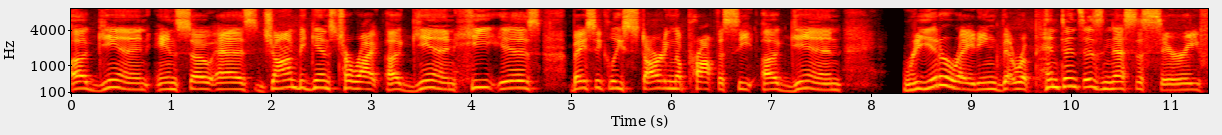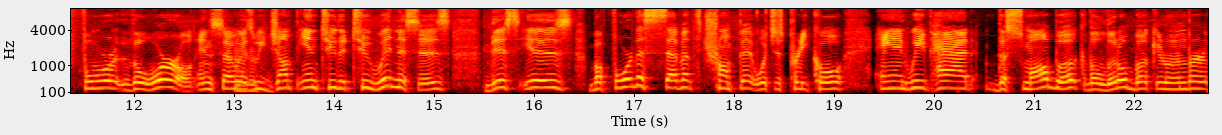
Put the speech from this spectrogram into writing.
again. And so as John begins to write again, he is basically starting the prophecy again reiterating that repentance is necessary for the world. And so, mm-hmm. as we jump into the two witnesses, this is before the seventh trumpet, which is pretty cool. And we've had the small book, the little book. You remember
